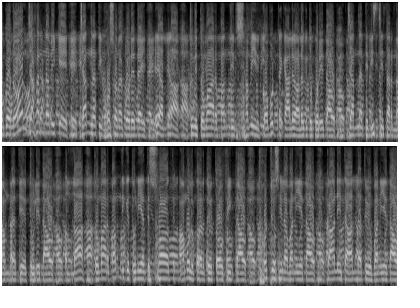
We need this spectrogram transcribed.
অগণন জাহান্নামীকে জান্নাতি ঘোষণা করে দেয়। হে আল্লাহ, তুমি তোমার বান্দির স্বামীর কবরটাকে আলো আলোকিত করে দাও, জান্নাতি লিস্টে তার নামটা দিয়ে তুলে দাও। আল্লাহ, তোমার বান্দিকে দুনিয়াতে সৎ আমল করার তুমি তৌফিক দাও, ধৈর্যশীলা বানিয়ে দাও, কানিতা আল্লাহ তুমি বানিয়ে দাও,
